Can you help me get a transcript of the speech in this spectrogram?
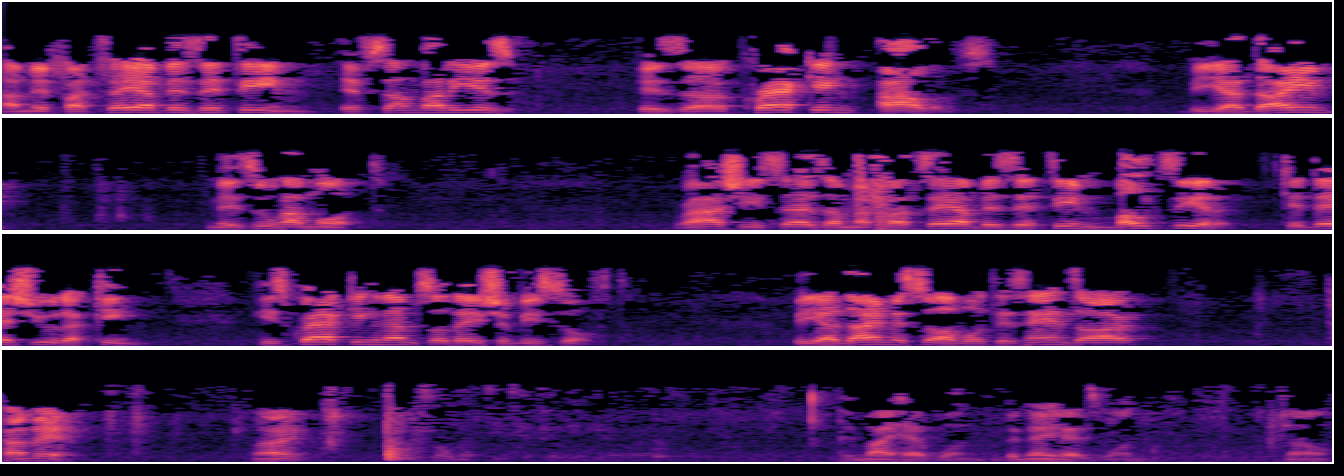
Hamefatzeya bezetim. If somebody is is uh, cracking olives, biyadayim mezuhamot. Rashi says, "Amafatzea bezetim baltzir kedesh yurakim." He's cracking them so they should be soft. Biyadayim mesavot. His hands are tameh. Right? It's not that detailed in here. They might have one. Bnei has one. No.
